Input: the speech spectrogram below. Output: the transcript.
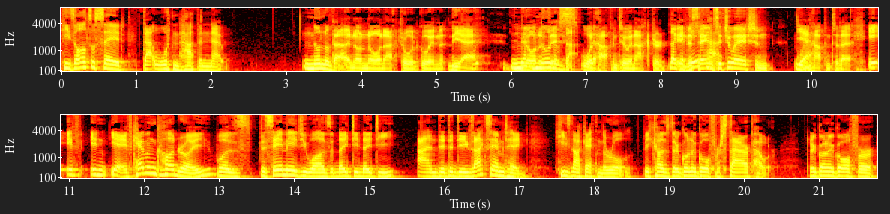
He's also said that wouldn't happen now. None of that. that. an unknown actor would go in. Yeah. None, none of this of would happen to an actor like in the same situation wouldn't yeah. happen today. If in yeah, if Kevin Conroy was the same age he was in 1990 and they did the exact same thing, he's not getting the role because they're going to go for star power. They're going to go for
